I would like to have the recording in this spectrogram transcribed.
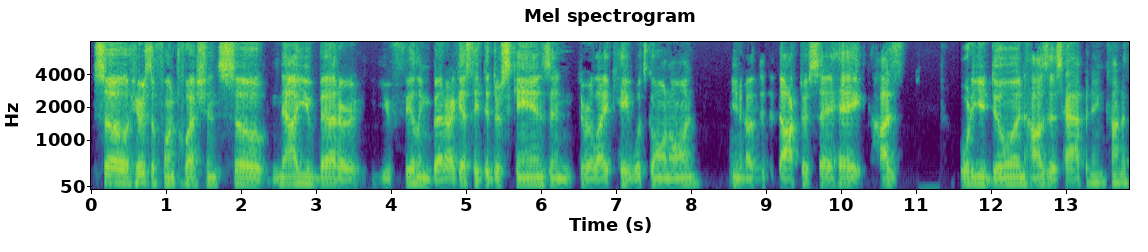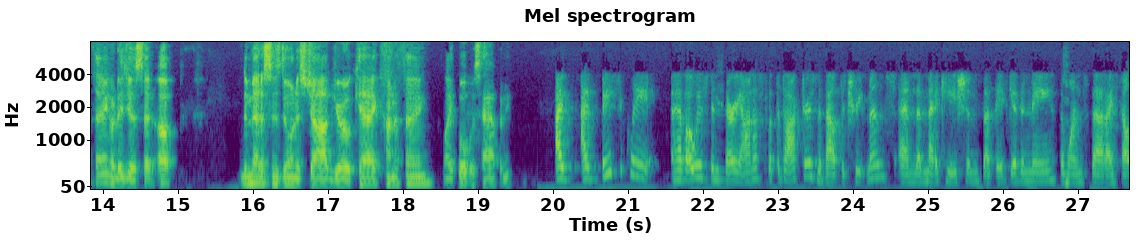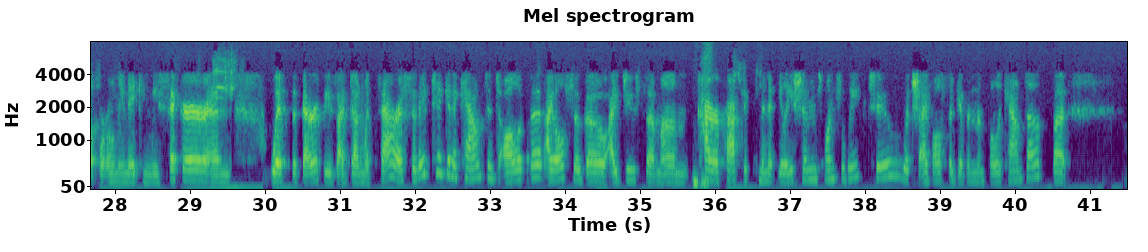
so here's the fun question so now you better you're feeling better i guess they did their scans and they were like hey what's going on you know did mm-hmm. the doctor say hey how's what are you doing? How's this happening? kind of thing. Or they just said oh the medicine's doing its job. You're okay kind of thing. Like what was happening? I, I basically have always been very honest with the doctors about the treatments and the medications that they've given me, the ones that I felt were only making me sicker, and with the therapies I've done with Sarah. So they've taken account into all of it. I also go, I do some um, chiropractic manipulations once a week too, which I've also given them full account of. But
